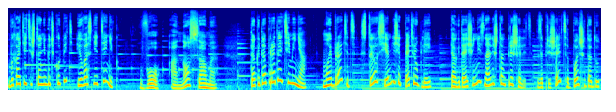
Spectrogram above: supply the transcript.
вы хотите что-нибудь купить, и у вас нет денег? Во, оно самое. Тогда продайте меня. Мой братец стоил 75 рублей. Тогда еще не знали, что он пришелец. За пришельца больше дадут.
